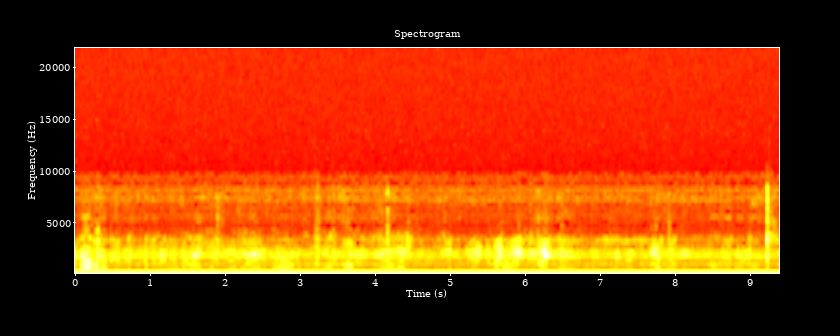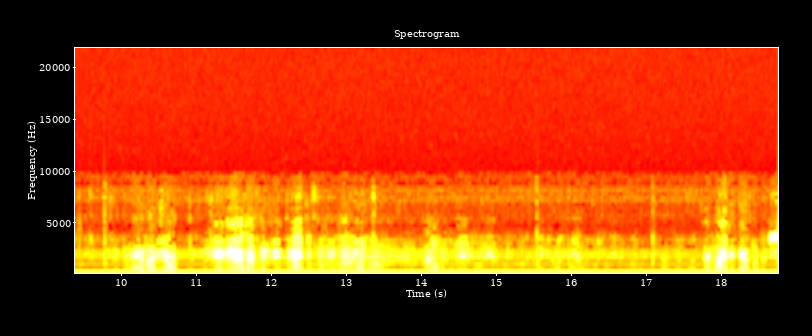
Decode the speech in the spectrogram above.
prie kavalio. Eima čia. Čia vienas ir dvim trečias ir dvim ketvirtas. Zeklaidį kertas.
